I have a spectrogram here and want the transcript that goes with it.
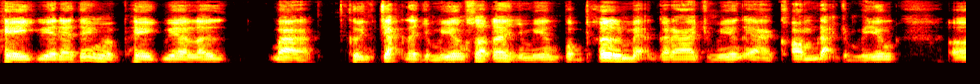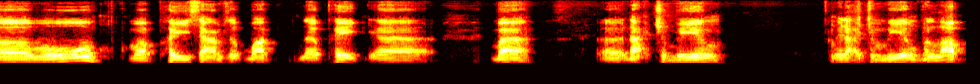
page វាដែរទេ page វាឥឡូវបាទ ឃើញចាក់តែចម្រៀងសុទ្ធហើយចម្រៀង7មករាចម្រៀងអាខំដាក់ចម្រៀងអឺអូ20 30បទនៅពេកបាទដាក់ចម្រៀងដាក់ចម្រៀងប្រឡប់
